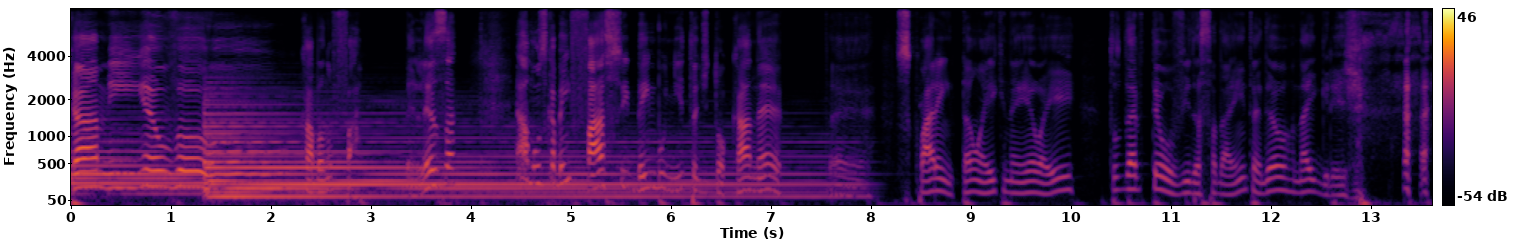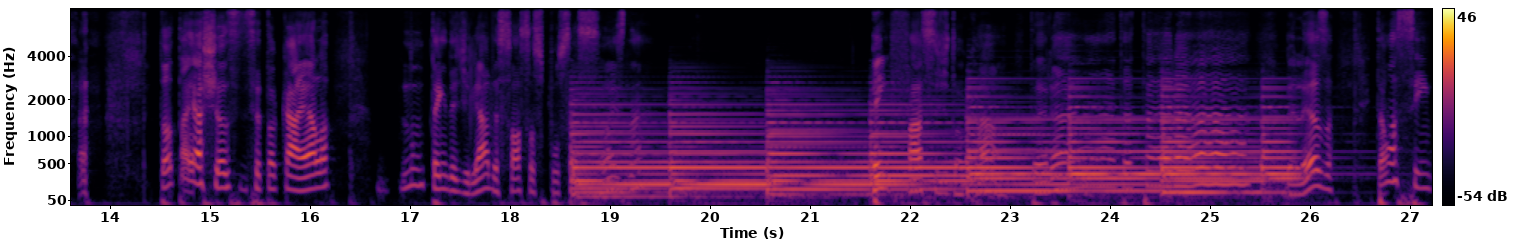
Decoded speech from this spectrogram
Caminho eu vou, acaba no Fá, beleza? É uma música bem fácil e bem bonita de tocar, né? É, os quarentão aí, que nem eu aí, tudo deve ter ouvido essa daí, entendeu? Na igreja. então tá aí a chance de você tocar ela. Não tem dedilhado, é só essas pulsações, né? Bem fácil de tocar. Beleza? Então assim,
